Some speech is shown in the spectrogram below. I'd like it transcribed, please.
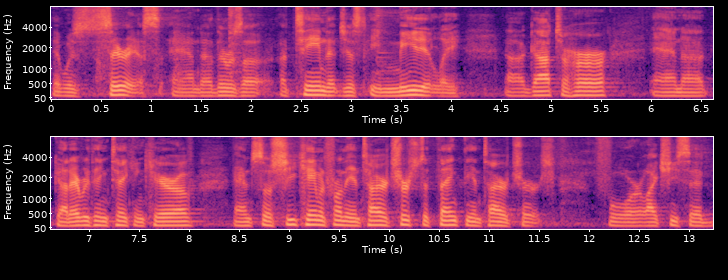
it was serious. And uh, there was a, a, team that just immediately uh, got to her and uh, got everything taken care of. And so she came in front of the entire church to thank the entire church for, like she said,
